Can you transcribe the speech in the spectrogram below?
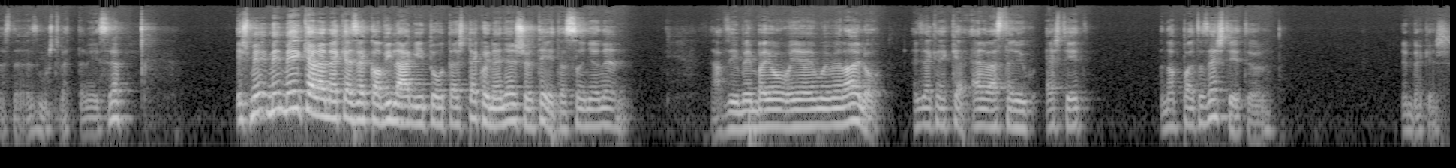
ezt, ezt most vettem észre. És mi, mi, miért kellenek ezek a világító testek, hogy legyen sötét? Azt mondja, nem. Jó, jó, jó, jó, Ezeknek kell elválasztaniuk estét a nappalt az estétől. Érdekes.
